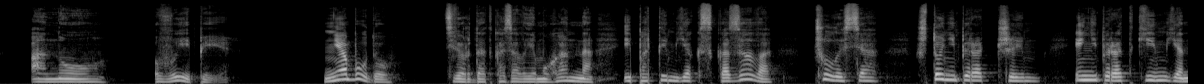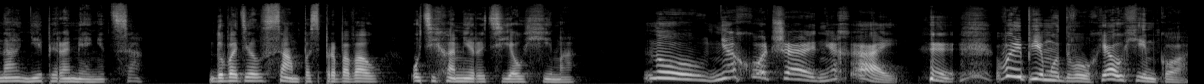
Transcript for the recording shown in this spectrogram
« А ну, выпі. Не буду, цвёрда адказала яму Ганна, і па тым, як сказала, чулася, што ні перад чым, і ні перад кім яна не пераменіцца. Дубадзел сам паспрабаваў уціхамірыць Яўхіма. Ну, не хоча, няхай. Вып'ем у двух, Яўхімко.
